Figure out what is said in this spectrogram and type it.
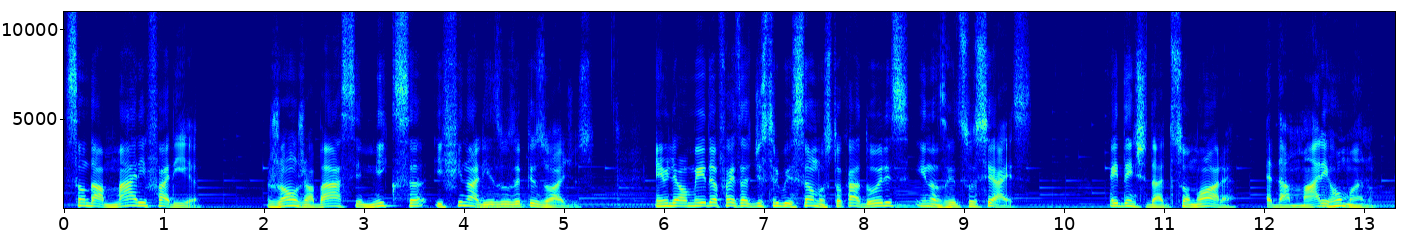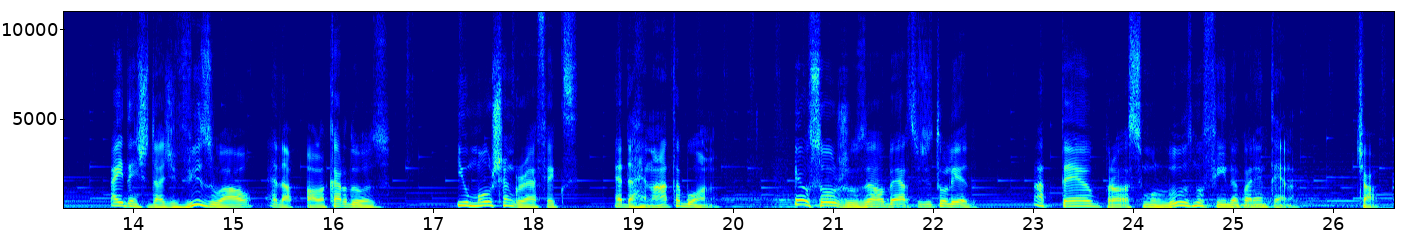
são da Mari Faria. João Jabassi mixa e finaliza os episódios. Emília Almeida faz a distribuição nos tocadores e nas redes sociais. A identidade sonora é da Mari Romano. A identidade visual é da Paula Cardoso e o Motion Graphics é da Renata Buono. Eu sou José Roberto de Toledo. Até o próximo Luz no Fim da Quarentena. Tchau.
